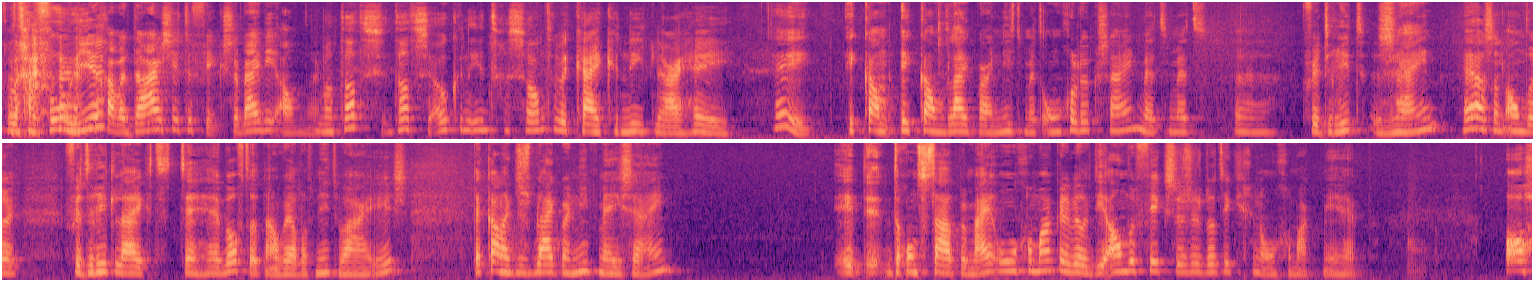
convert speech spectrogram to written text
we Het gaan gevoel hier gaan we daar zitten fixen, bij die ander. Want dat is, dat is ook een interessante. We kijken niet naar, hey, Hé, hey, ik, kan, ik kan blijkbaar niet met ongeluk zijn, met, met eh, verdriet zijn. Hè, als een ander verdriet lijkt te hebben, of dat nou wel of niet waar is, daar kan ik dus blijkbaar niet mee zijn. Ik- Er ontstaat bij mij ongemak en dan wil ik die ander fixen zodat ik geen ongemak meer heb. Oh,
